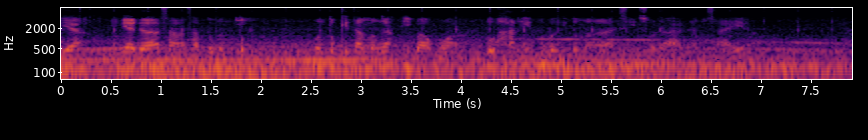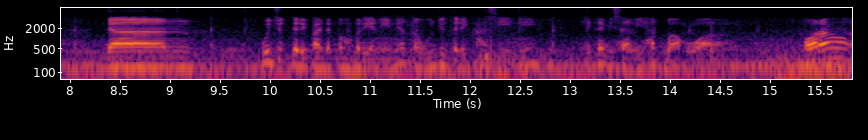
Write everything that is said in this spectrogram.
Ya ini adalah salah satu bentuk untuk kita mengerti bahwa Tuhan itu begitu mengasihi saudara dan saya. Dan wujud daripada pemberian ini atau wujud dari kasih ini kita bisa lihat bahwa orang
